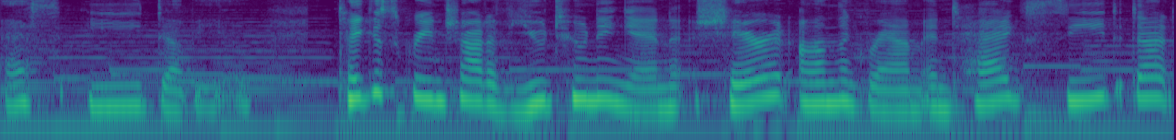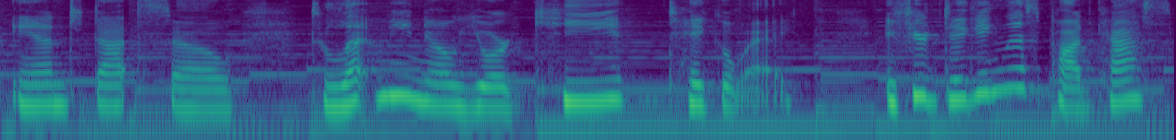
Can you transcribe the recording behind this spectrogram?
S E W. Take a screenshot of you tuning in, share it on the gram, and tag seed.and.sew to let me know your key takeaway. If you're digging this podcast,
